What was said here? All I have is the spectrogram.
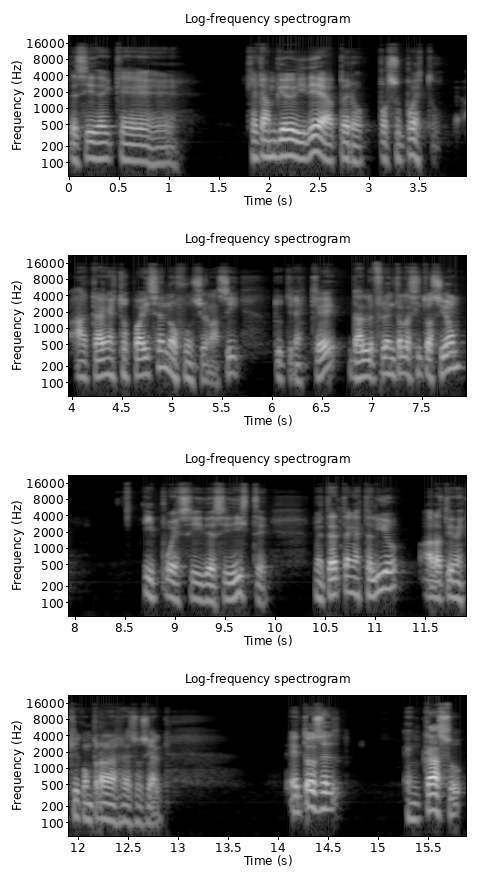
decide que, que cambió de idea, pero por supuesto, acá en estos países no funciona así. Tú tienes que darle frente a la situación y pues si decidiste meterte en este lío, ahora tienes que comprar la red social. Entonces, en caso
